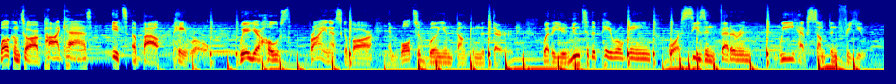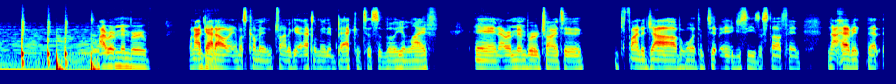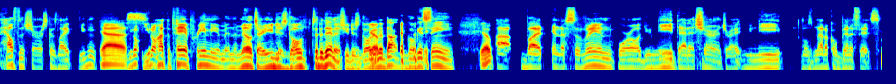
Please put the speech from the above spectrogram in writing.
Welcome to our podcast, It's About Payroll. We're your hosts, Brian Escobar and Walter William Duncan III. Whether you're new to the payroll game or a seasoned veteran, we have something for you. I remember when I got out and was coming, trying to get acclimated back into civilian life. And I remember trying to find a job going through tip agencies and stuff and not having that health insurance because like you can yes you don't you don't have to pay a premium in the military. You just go to the dentist. You just go yep. to the doctor go get seen. Yep. Uh, but in the civilian world you need that insurance right? You need those medical benefits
